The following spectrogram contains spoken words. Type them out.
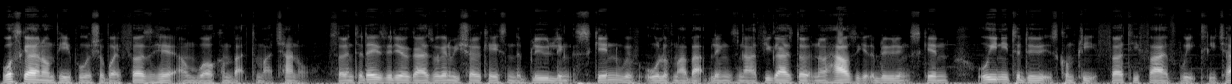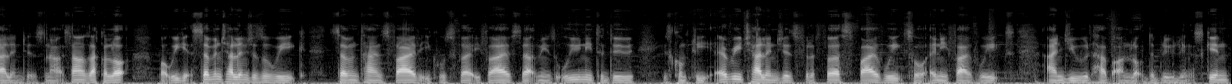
What's going on people, it's your boy Phurzaah here and welcome back to my channel. So in today's video guys, we're going to be showcasing the Blue Link skin with all of my back blings. Now if you guys don't know how to get the Blue Link skin, all you need to do is complete 35 weekly challenges. Now it sounds like a lot, but we get 7 challenges a week, 7 times 5 equals 35, so that means all you need to do is complete every challenges for the first 5 weeks or any 5 weeks, and you would have unlocked the Blue Link skin.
